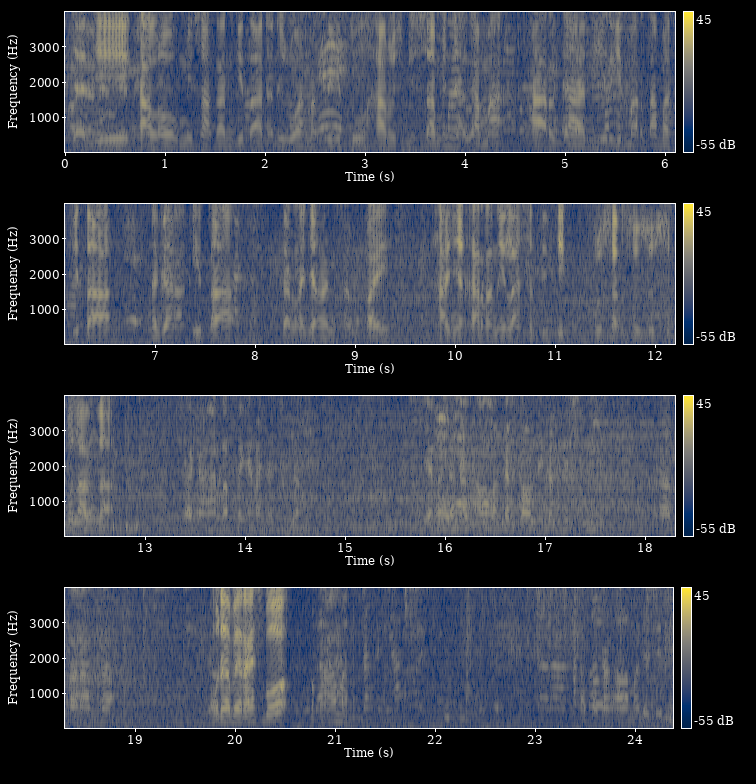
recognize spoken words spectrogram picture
Jadi kalau misalkan kita ada di luar negeri itu harus bisa menjaga ma- harga diri, martabat kita, negara kita. Karena jangan sampai hanya karena nilai setitik rusak susu sebelah enggak. Saya Kang Ahmad pengen nanya juga. Ya Kang Ahmad kan kalau nikah di sini rata-rata Udah beres, Bu? Kang Ahmad. Kata Kang Ahmad di sini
